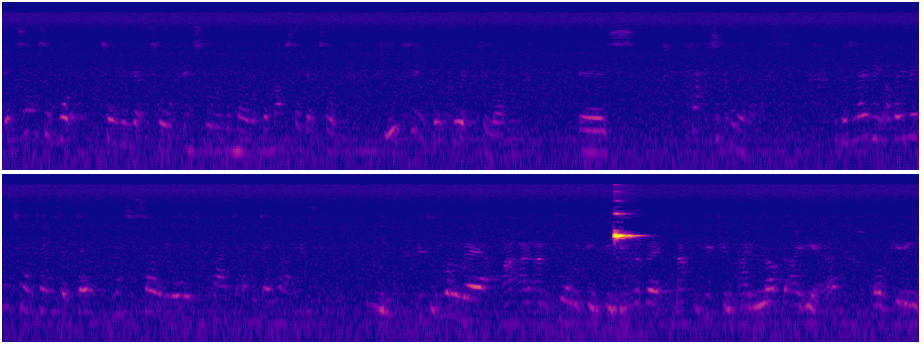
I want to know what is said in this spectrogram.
in terms of what children get taught in school at the moment, the maths they get taught, do you think the curriculum is practical enough? Because maybe are they being taught things that don't necessarily always apply to everyday life? Hmm. This is one where I, torn between two things. As a mathematician, I love the idea of giving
